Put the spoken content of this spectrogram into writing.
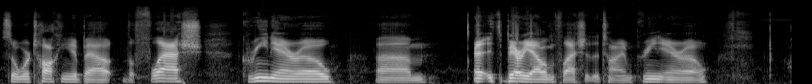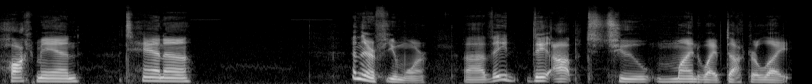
So we're talking about the Flash, Green Arrow. Um, uh, it's Barry Allen Flash at the time. Green Arrow, Hawkman, Tana, and there are a few more. Uh, they they opt to mind wipe Doctor Light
